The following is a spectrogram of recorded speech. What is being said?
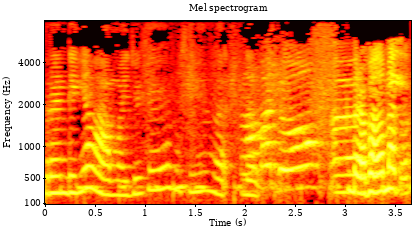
brandingnya lama juga ya maksudnya nggak Lama dong. eh, berapa lama tuh?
